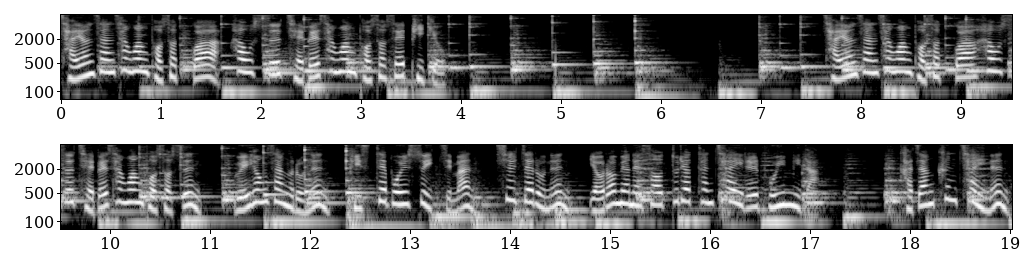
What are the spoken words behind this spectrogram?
자연산 상황버섯과 하우스 재배 상황버섯의 비교. 자연산 상황버섯과 하우스 재배 상황버섯은 외형상으로는 비슷해 보일 수 있지만 실제로는 여러 면에서 뚜렷한 차이를 보입니다. 가장 큰 차이는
